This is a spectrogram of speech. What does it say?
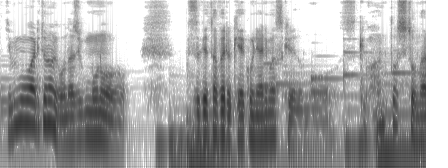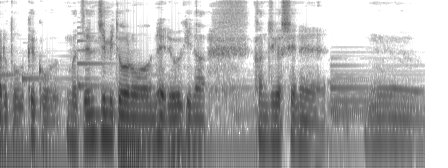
自分も割となんか同じものを続けて食べる傾向にありますけれども、半年となると結構、まあ、前人未到のね、領域な感じがしてね、うん、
